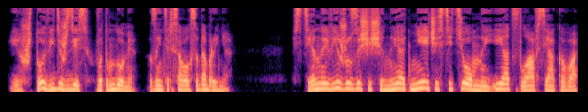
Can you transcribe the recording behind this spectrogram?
«И что видишь здесь, в этом доме?» — заинтересовался Добрыня. «Стены, вижу, защищены от нечисти темной и от зла всякого.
